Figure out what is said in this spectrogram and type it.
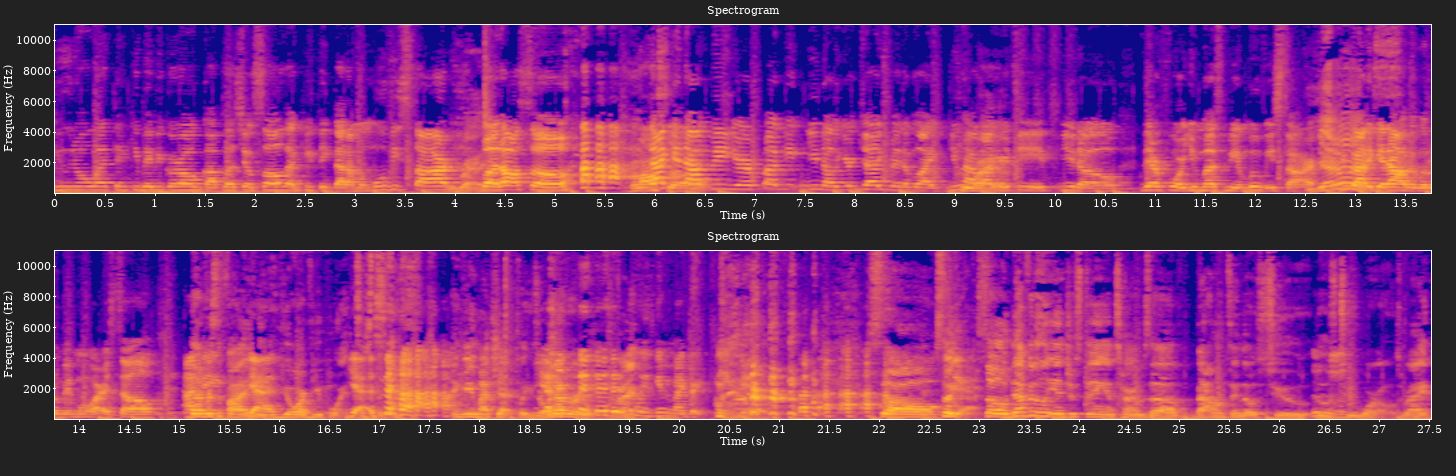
"You know what? Thank you, baby girl. God bless your soul. Like you think that I'm a movie star, Right. but also, that also- cannot be your fucking, you know, your judgment of like you have I all your teeth, you know, therefore you must be a movie star. Yes. You got to get out a little bit more. So I diversify yes. your viewpoint. Yes. and give me my check, please, or Yeah. whatever it is, right? Please give me my drink. Thank you. so so yeah so definitely interesting in terms of balancing those 2 those two worlds right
